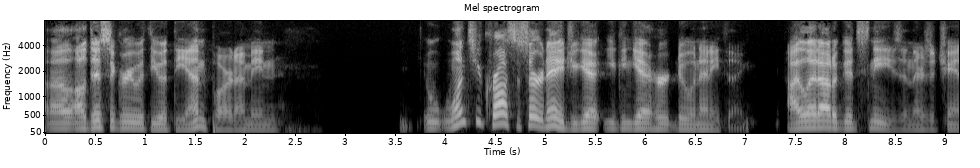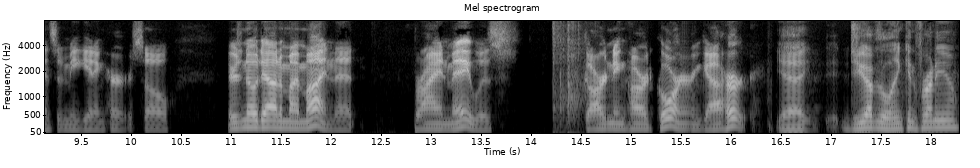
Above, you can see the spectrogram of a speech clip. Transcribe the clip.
I'll, I'll disagree with you at the end part. I mean, once you cross a certain age, you get you can get hurt doing anything. I let out a good sneeze, and there's a chance of me getting hurt. So there's no doubt in my mind that Brian May was gardening hardcore and got hurt. Yeah. Do you have the link in front of you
